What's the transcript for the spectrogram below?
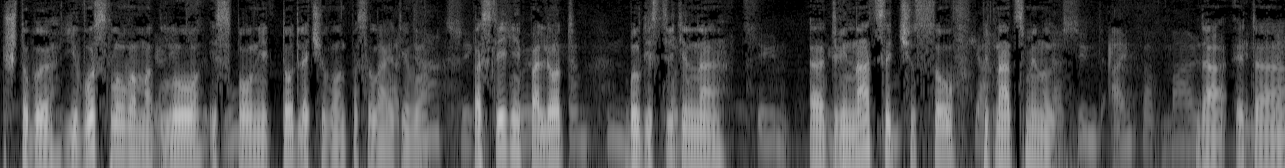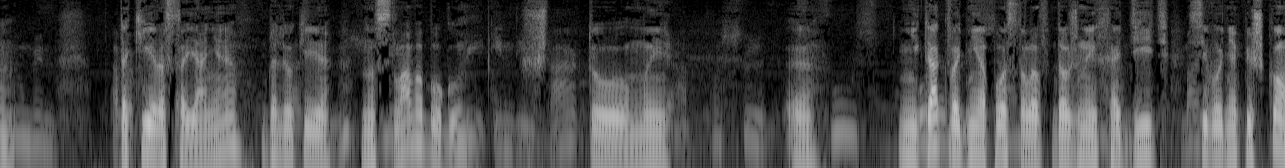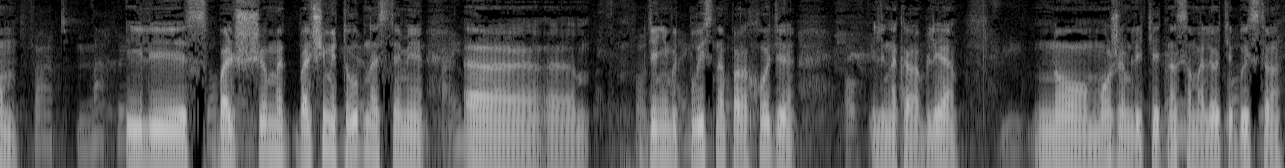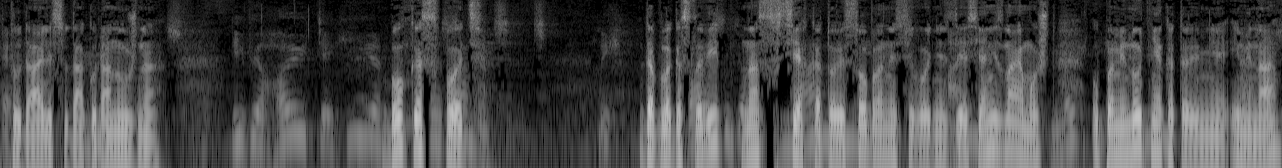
чтобы Его Слово могло исполнить то, для чего Он посылает его. Последний полет был действительно 12 часов 15 минут. Да, это такие расстояния далекие, но слава Богу, что мы э, не как в дни апостолов должны ходить сегодня пешком или с большими, большими трудностями э, э, где-нибудь плыть на пароходе или на корабле, но можем лететь на самолете быстро туда или сюда, куда нужно. Бог Господь да благословит нас всех, которые собраны сегодня здесь. Я не знаю, может, упомянуть некоторые мне имена,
